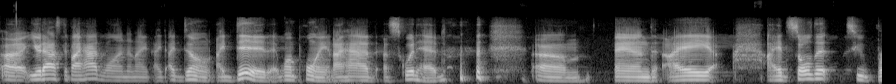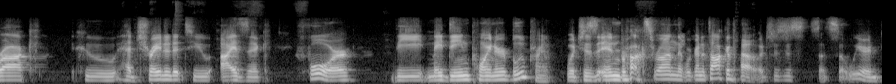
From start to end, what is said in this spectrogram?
uh, you had asked if I had one, and I, I, I don't. I did at one point. I had a squid head, um, and I I had sold it to Broc, who had traded it to Isaac for the Madine Pointer blueprint, which is in Broc's run that we're going to talk about, which is just that's so weird.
